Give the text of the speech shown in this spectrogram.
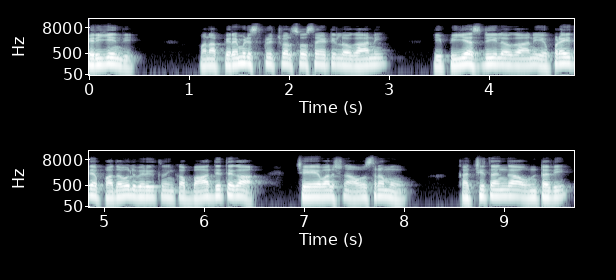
పెరిగింది. మన పిరమిడ్ స్పిరిచువల్ సొసైటీలో కానీ ఈ పిఎస్డిలో కానీ ఎప్పుడైతే పదవులు పెరుగుతుందో ఇంకా బాధ్యతగా చేయవలసిన అవసరము ఖచ్చితంగా ఉంటుంది.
